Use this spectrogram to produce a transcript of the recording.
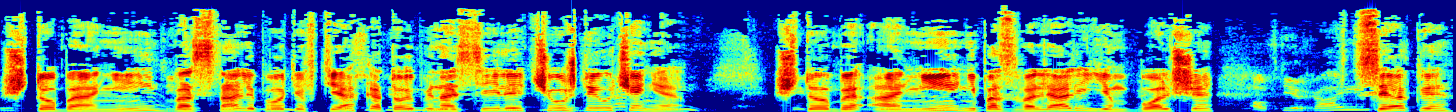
чтобы они восстали против тех, которые приносили чуждые учения, чтобы они не позволяли им больше в церкви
